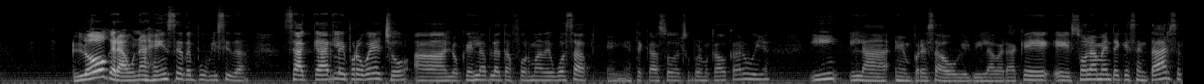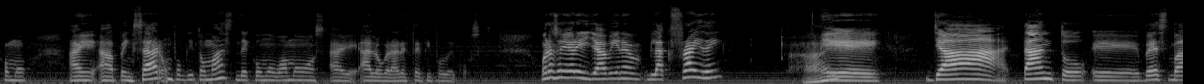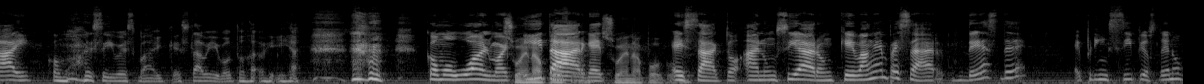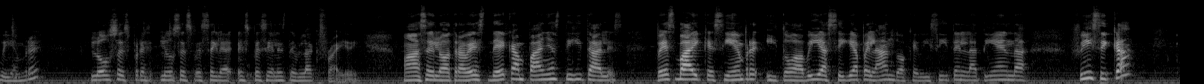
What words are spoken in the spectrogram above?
logra una agencia de publicidad sacarle provecho a lo que es la plataforma de WhatsApp, en este caso del supermercado Carulla, y la empresa Ogilvy. La verdad que eh, solamente hay que sentarse como a, a pensar un poquito más de cómo vamos a, a lograr este tipo de cosas. Bueno, señores, ya viene Black Friday. Ay, Eh, ya tanto eh, Best Buy, como decir Best Buy, que está vivo todavía, como Walmart suena y poco, Target, Suena poco. exacto, anunciaron que van a empezar desde eh, principios de noviembre los, los especial- especiales de Black Friday. Van a hacerlo a través de campañas digitales. Best Buy, que siempre y todavía sigue apelando a que visiten la tienda física,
